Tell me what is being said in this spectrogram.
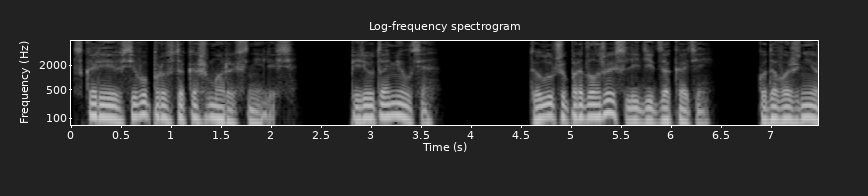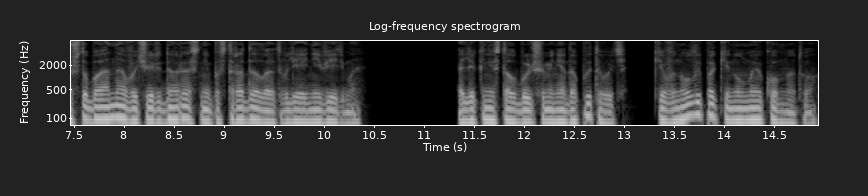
«Скорее всего, просто кошмары снились. Переутомился, ты лучше продолжай следить за Катей. Куда важнее, чтобы она в очередной раз не пострадала от влияния ведьмы. Олег не стал больше меня допытывать, кивнул и покинул мою комнату.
